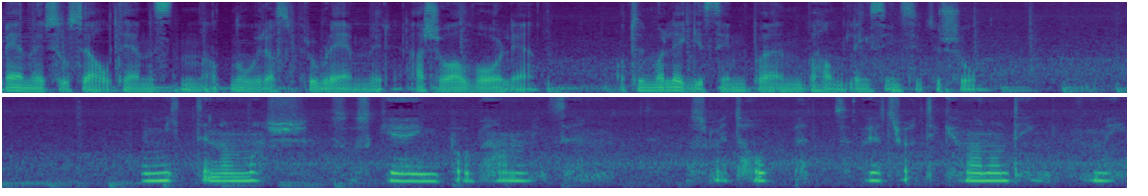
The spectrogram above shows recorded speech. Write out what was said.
mener sosialtjenesten at Noras problemer er så alvorlige at hun må legges inn på en behandlingsinstitusjon. I mitten av mars så ska jag in på behandlingshemmet som heter Hoppet. Och jag tror att det kan vara någonting för mig.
